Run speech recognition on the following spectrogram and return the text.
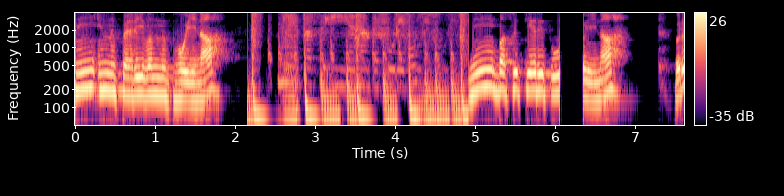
നീ ഇന്ന് പെരി വന്ന് പോയിനാ? നീ ബസ് കയറി പോയിനാ? ഒരു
